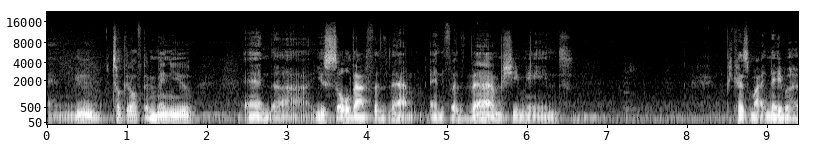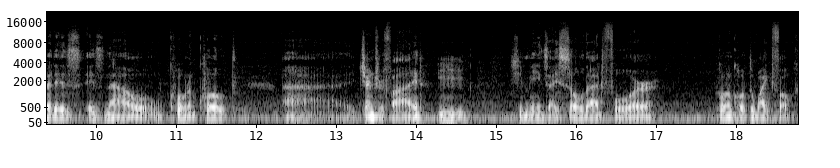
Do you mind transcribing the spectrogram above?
and you took it off the menu, and uh, you sold out for them. And for them, she means." because my neighborhood is is now quote unquote uh, gentrified. Mm-hmm. She means I sold that for quote unquote the white folk,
